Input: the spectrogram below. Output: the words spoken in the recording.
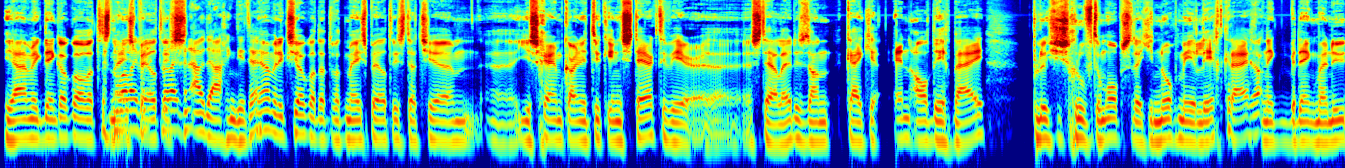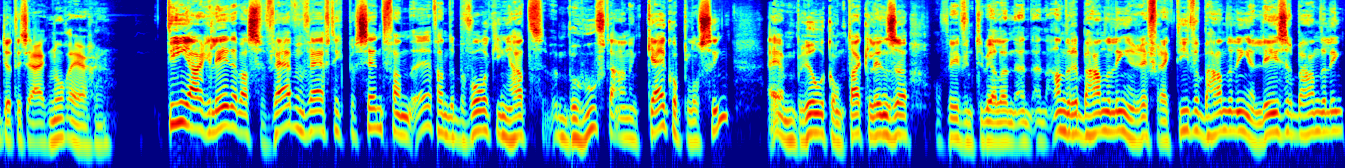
Ja, maar ik denk ook wel wat Het meespeelt wel is... even een uitdaging dit, hè? Ja, maar ik zie ook wel dat wat meespeelt is dat je uh, je scherm kan je natuurlijk in sterkte weer uh, stellen. Hè? Dus dan kijk je en al dichtbij, plus je schroeft hem op zodat je nog meer licht krijgt. Ja. En ik bedenk mij nu, dat is eigenlijk nog erger. Tien jaar geleden was 55% van, eh, van de bevolking had een behoefte aan een kijkoplossing. Eh, een bril, contactlenzen of eventueel een, een, een andere behandeling, een refractieve behandeling, een laserbehandeling.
